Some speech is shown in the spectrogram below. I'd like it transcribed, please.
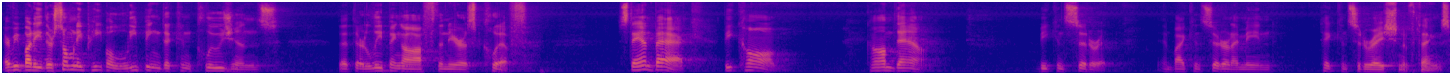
Everybody, there's so many people leaping to conclusions that they're leaping off the nearest cliff. Stand back, be calm, calm down, be considerate. And by considerate, I mean take consideration of things.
